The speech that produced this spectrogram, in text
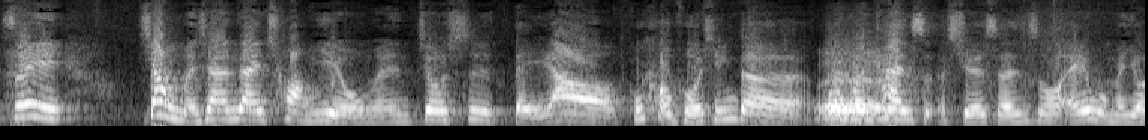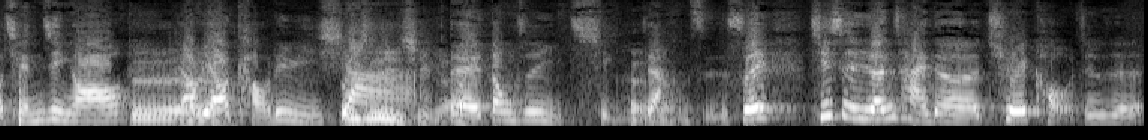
所以。像我们现在在创业，我们就是得要苦口婆心的问问看学生说：“哎，我们有前景哦，对对对要不要考虑一下？”动之以情啊对，动之以情这样子。所以其实人才的缺口就是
